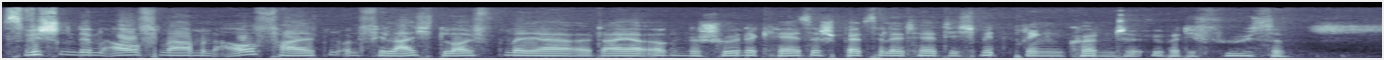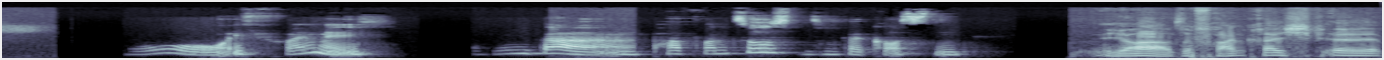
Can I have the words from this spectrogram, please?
zwischen den Aufnahmen aufhalten und vielleicht läuft mir ja da ja irgendeine schöne Käsespezialität, die ich mitbringen könnte, über die Füße. Oh, ich freue mich. Auf jeden Fall ein paar Franzosen zum Verkosten. Ja, also Frankreich äh,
